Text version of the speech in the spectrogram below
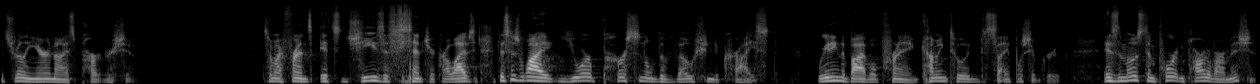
It's really your and I's partnership. So, my friends, it's Jesus centric, our lives. This is why your personal devotion to Christ, reading the Bible, praying, coming to a discipleship group, is the most important part of our mission.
